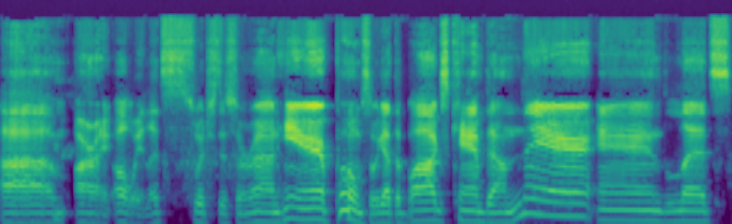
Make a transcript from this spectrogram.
Um, all right. Oh wait, let's switch this around here. Boom. So we got the Boggs cam down there, and let's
